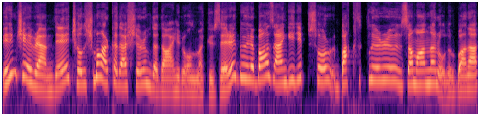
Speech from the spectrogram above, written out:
Benim çevremde çalışma arkadaşlarım da dahil olmak üzere böyle bazen gelip sor baktıkları zamanlar olur bana.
